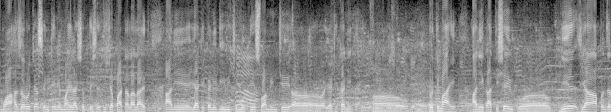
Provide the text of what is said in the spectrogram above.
म- हजारोच्या संख्येने महिला सप्तशतीच्या पाठाला आल्या आहेत आणि या ठिकाणी देवीची मूर्ती स्वामींची अ, या ठिकाणी अ, प्रतिमा आहे. आणि एक अतिशय अ, हे या आपण जर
